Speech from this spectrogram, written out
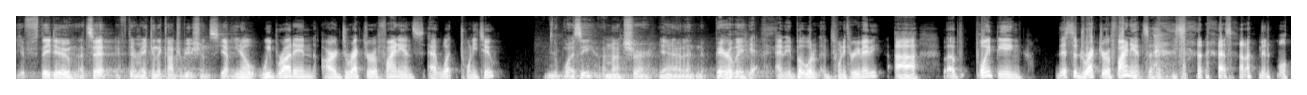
if they do, that's it. If they're making the contributions, yep. You know, we brought in our director of finance at what 22. Was he? I'm not sure. Yeah, barely. Yeah, I mean, but what 23 maybe? Uh, uh point being, that's the director of finance. that's not a minimal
